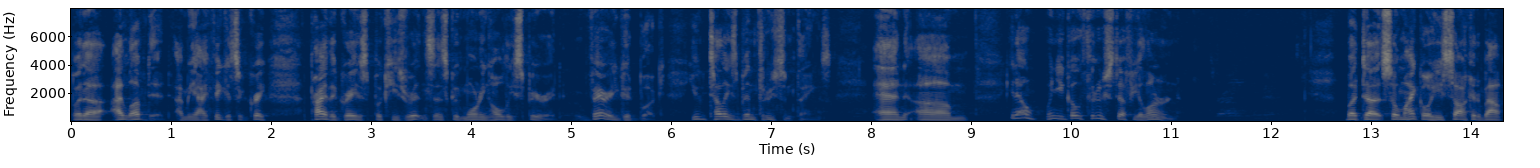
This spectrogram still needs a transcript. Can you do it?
But uh, I loved it. I mean, I think it's a great, probably the greatest book he's written since Good Morning Holy Spirit. Very good book. You can tell he's been through some things, and um, you know, when you go through stuff, you learn. But uh, so Michael, he's talking about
